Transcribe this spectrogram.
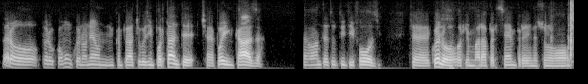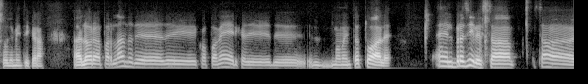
però, però comunque non è un campionato così importante, cioè poi in casa, davanti a tutti i tifosi. Cioè, quello rimarrà per sempre e nessuno se lo dimenticherà. Allora, parlando di Coppa America, del momento attuale, eh, il Brasile sta, sta,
